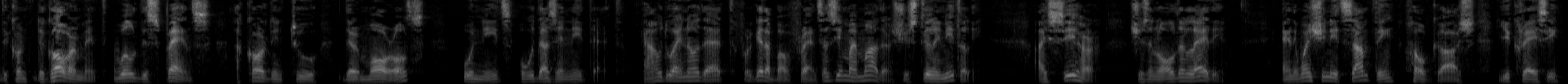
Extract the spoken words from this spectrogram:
the, con- the government will dispense according to their morals who needs who doesn't need that. How do I know that? Forget about friends. I see my mother. She's still in Italy. I see her. She's an older lady. And when she needs something, oh gosh, you crazy.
